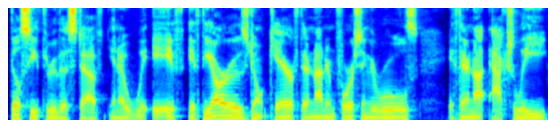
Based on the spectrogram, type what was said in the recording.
They'll see through this stuff. You know, if if the ROs don't care, if they're not enforcing the rules, if they're not actually,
